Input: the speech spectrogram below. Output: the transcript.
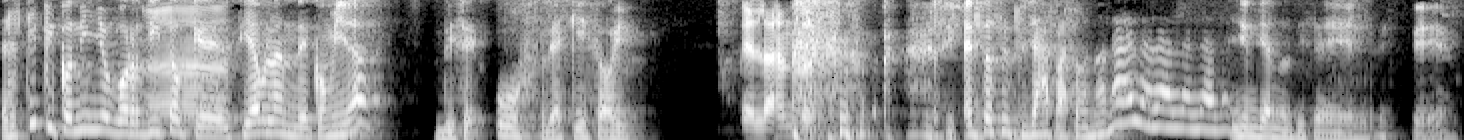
El típico niño gordito Ah. que si hablan de comida, dice, uff, de aquí soy. El Ando. Entonces pues ya pasó, ¿no? La, la, la, la, la, la. Y un día nos dice, este,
